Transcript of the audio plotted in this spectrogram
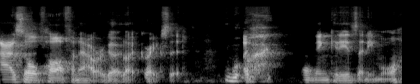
as of half an hour ago, like Greg said. Well, I don't think it is anymore.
